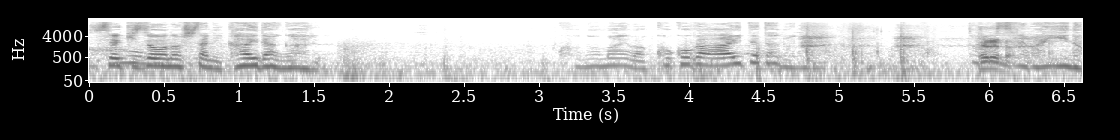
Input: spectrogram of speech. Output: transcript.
石像の下に階段がある。この前はここが空いてたのに。どうすればいいの？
